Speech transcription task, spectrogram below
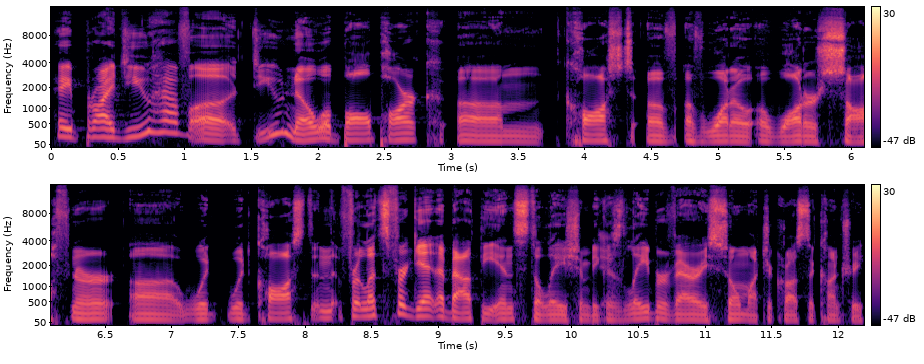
Hey, Bry, do you have a do you know a ballpark um, cost of, of what a, a water softener uh, would would cost? And for let's forget about the installation because labor varies so much across the country.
